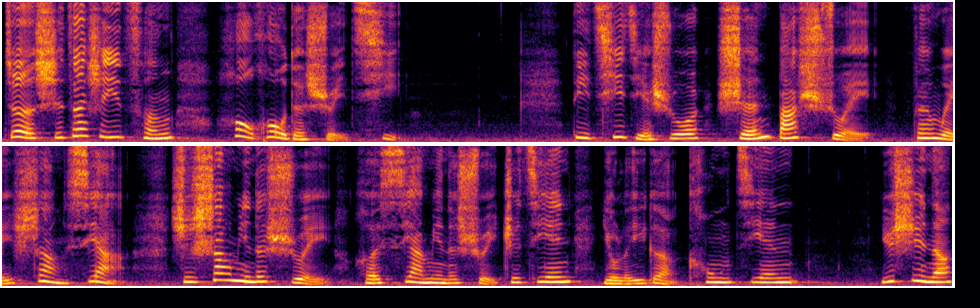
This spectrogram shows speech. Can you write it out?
这实在是一层厚厚的水汽。第七节说，神把水分为上下，使上面的水和下面的水之间有了一个空间。于是呢，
